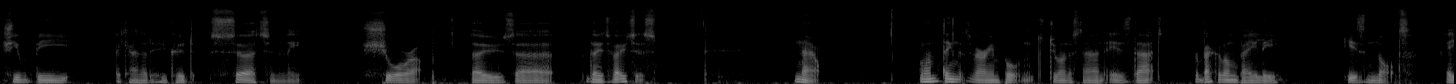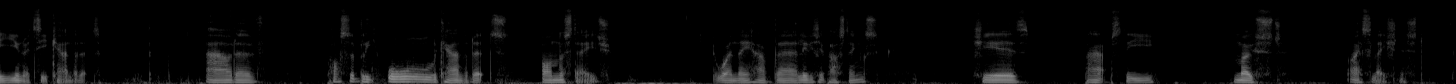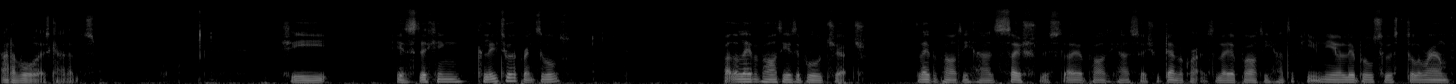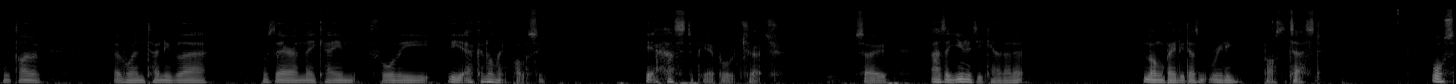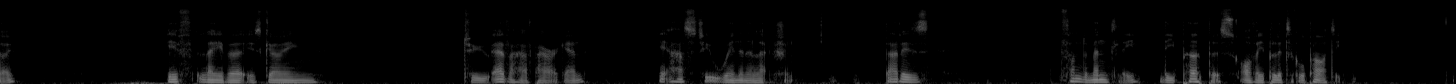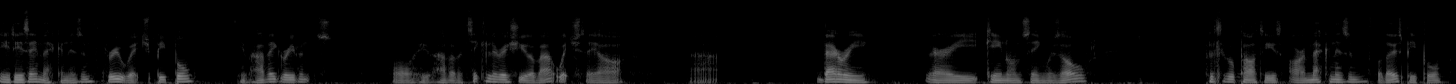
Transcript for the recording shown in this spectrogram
She would be a candidate who could certainly shore up those uh, those voters. Now, one thing that's very important to understand is that Rebecca Long Bailey is not a unity candidate. Out of possibly all the candidates on the stage when they have their leadership hustings, she is perhaps the most isolationist out of all those candidates. She is sticking clearly to her principles, but the Labour Party is a broad church. The Labour Party has socialists, the Labour Party has social democrats, the Labour Party has a few neoliberals who are still around from the time of, of when Tony Blair was there and they came for the, the economic policy. It has to be a broad church. So, as a unity candidate, Long Bailey doesn't really pass the test. Also, if Labour is going to ever have power again, it has to win an election. That is fundamentally the purpose of a political party. It is a mechanism through which people who have a grievance or who have a particular issue about which they are uh, very, very keen on seeing resolved, political parties are a mechanism for those people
